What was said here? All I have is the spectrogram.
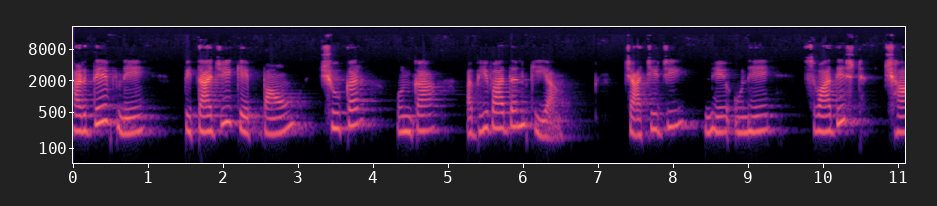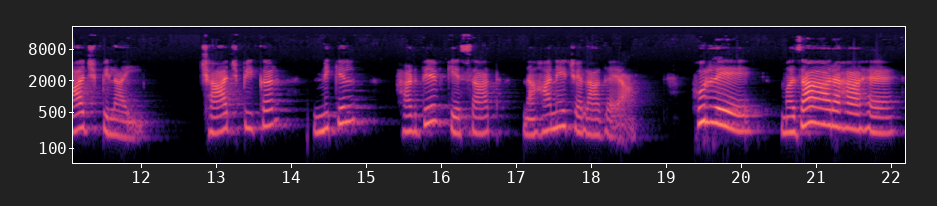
हरदेव ने पिताजी के पाँव छूकर उनका अभिवादन किया। चाची जी ने उन्हें स्वादिष्ट छाछ पिलाई। छाछ पीकर निखिल हरदेव के साथ नहाने चला गया। हुर्रे! मज़ा आ रहा है।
